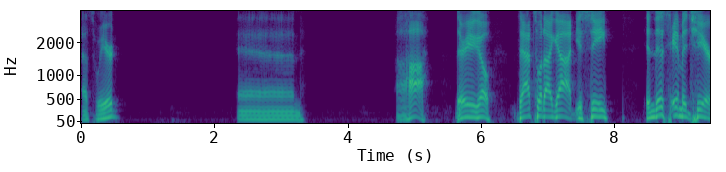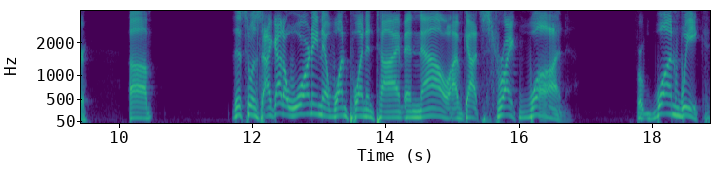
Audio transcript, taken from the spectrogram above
That's weird. And aha, there you go. That's what I got. You see, in this image here, um, this was, I got a warning at one point in time, and now I've got strike one for one week.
